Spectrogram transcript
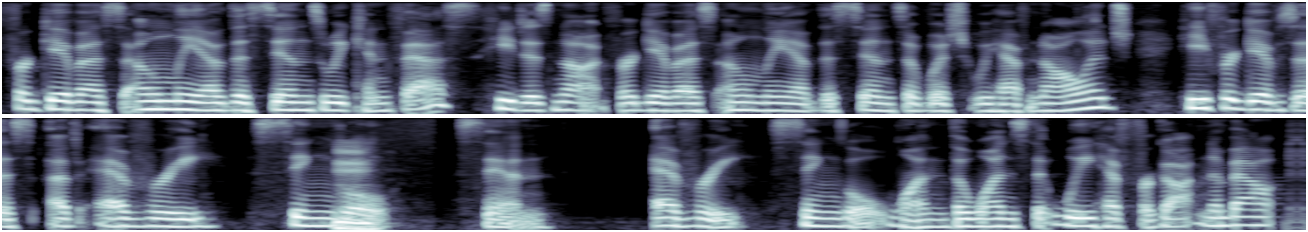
forgive us only of the sins we confess. He does not forgive us only of the sins of which we have knowledge. He forgives us of every single mm. sin every single one the ones that we have forgotten about,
